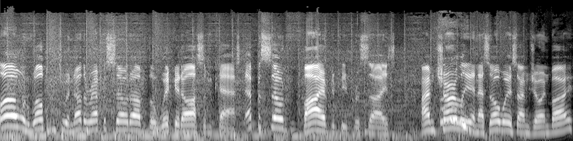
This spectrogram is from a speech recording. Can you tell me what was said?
Hello and welcome to another episode of the Wicked Awesome Cast, episode five to be precise. I'm Charlie, and as always, I'm joined by.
